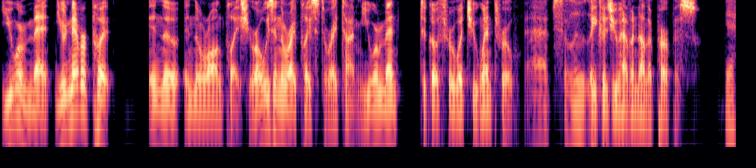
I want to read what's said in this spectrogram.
You were meant. You're never put in the in the wrong place. You're always in the right place at the right time. You were meant to go through what you went through Absolutely. because you have another purpose. Yeah.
